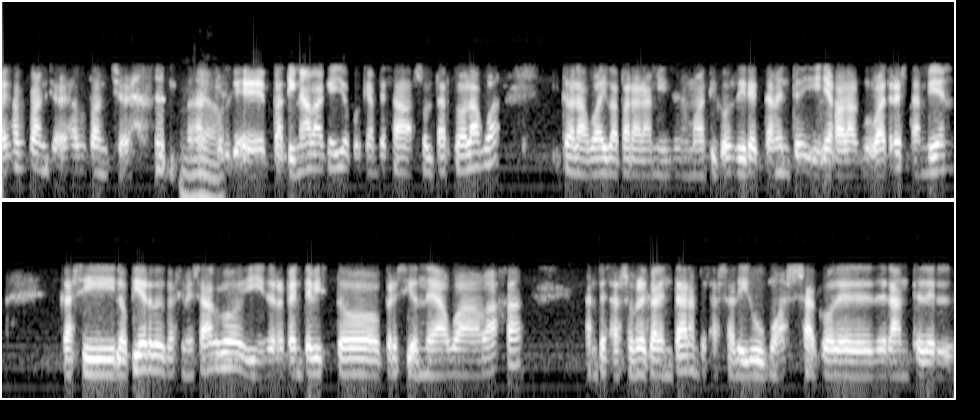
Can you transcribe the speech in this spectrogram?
I have a puncture, I have a puncture. Ya. porque patinaba aquello, porque ha empezado a soltar todo el agua y todo el agua iba a parar a mis neumáticos directamente y he llegado a la curva 3 también. Casi lo pierdo y casi me salgo y de repente he visto presión de agua baja, ha empezado a sobrecalentar, ha empezado a salir humo a saco de, delante del,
